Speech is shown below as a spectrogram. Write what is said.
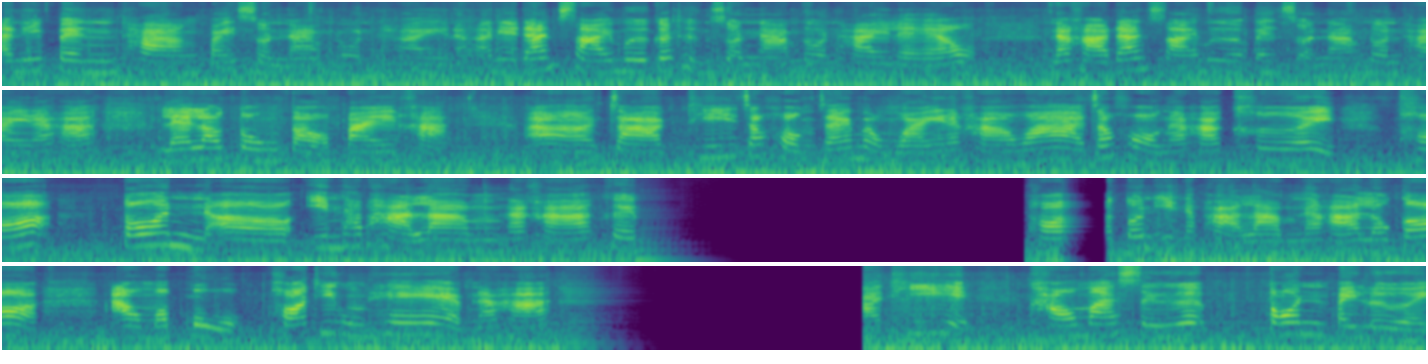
อันนี้เป็นทางไปสวนน้ำนนไทยนะคะเนี่ยด้านซ้ายมือก็ถึงสวนน้ำนนไทยแล้วนะคะ ด้านซ้ายมือเป็นสวนน้ำนนไทยนะคะ และเราตรงต่อไปค่ะาจากที่เจ้าของแจ้งแบบไว้นะคะว่าเจ้าของนะคะเคยเพาะต้นออินทผลัมนะคะเคยเพาะต้นอินทผ ลัมนะคะ แล้วก็เอามาปลูก เพาะที่กรุงเทพนะคะ ที่เขามาซื้อต้นไปเลย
